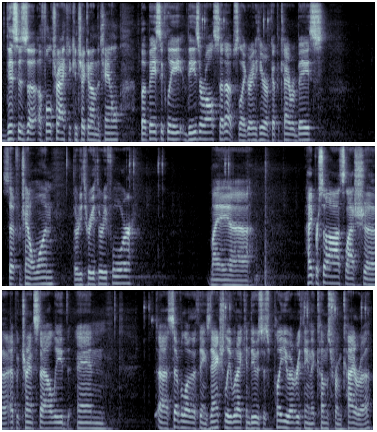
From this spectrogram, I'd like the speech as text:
this is a, a, full track. You can check it on the channel. But basically, these are all set up. So like right here, I've got the Kyra bass set for channel 1, 33, 34. My uh, Hypersaw slash uh, Epic Trance style lead and uh, several other things. And actually, what I can do is just play you everything that comes from Kyra.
